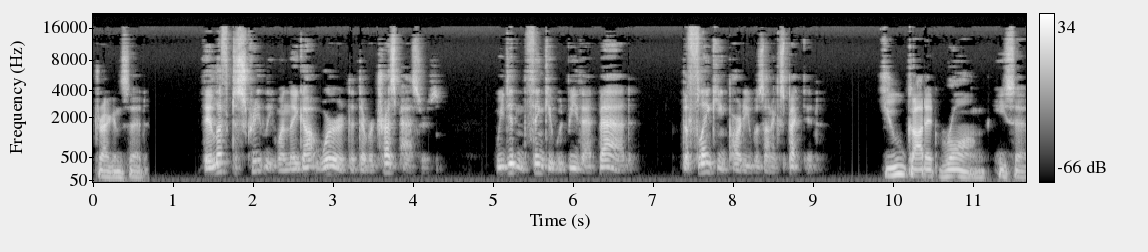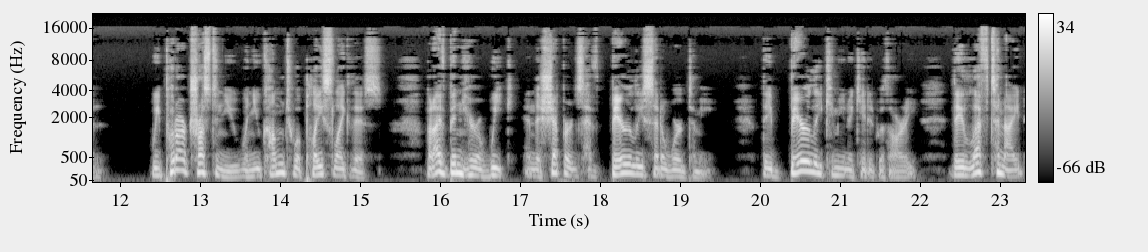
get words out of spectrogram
Dragon said. They left discreetly when they got word that there were trespassers. We didn't think it would be that bad. The flanking party was unexpected. You got it wrong, he said. We put our trust in you when you come to a place like this. But I've been here a week, and the shepherds have barely said a word to me. They barely communicated with Ari. They left tonight,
